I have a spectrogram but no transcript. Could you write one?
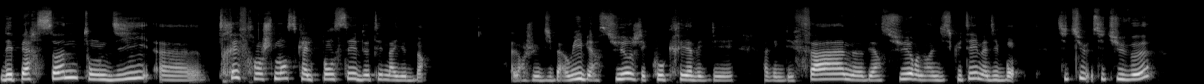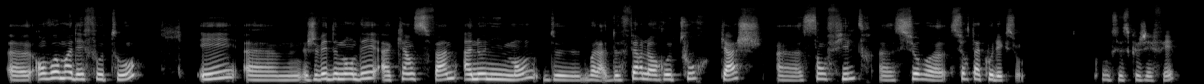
des personnes t'ont dit très franchement ce qu'elles pensaient de tes maillots de bain? Alors je lui ai dit bah oui, bien sûr, j'ai co-créé avec des avec des femmes, bien sûr, on en a discuté. Il m'a dit bon, si tu si tu veux, envoie-moi des photos et euh, je vais demander à 15 femmes anonymement de, voilà, de faire leur retour cash, euh, sans filtre, euh, sur, sur ta collection. Donc c'est ce que j'ai fait.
